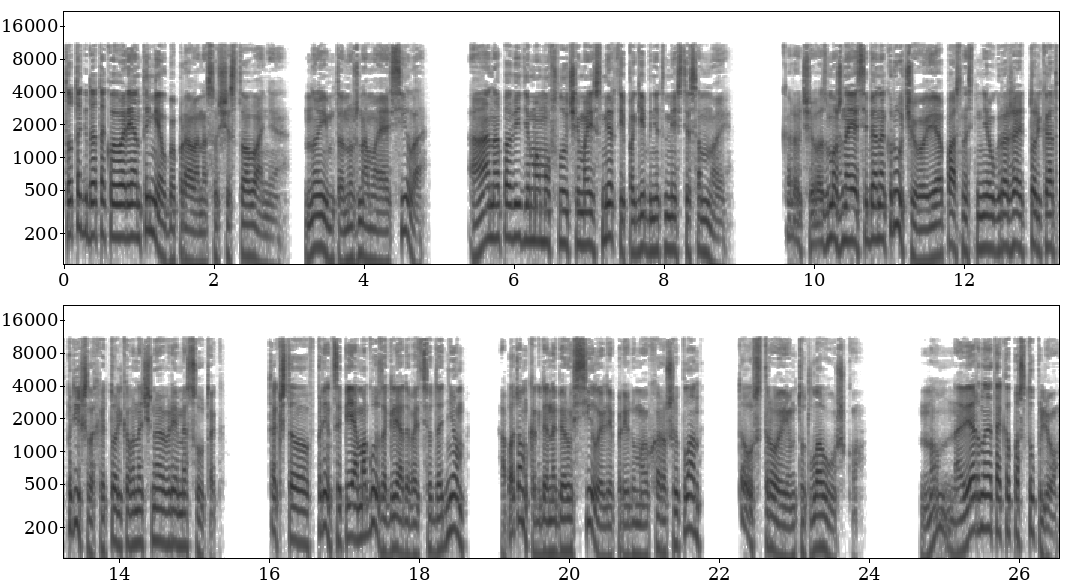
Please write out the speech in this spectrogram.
то тогда такой вариант имел бы право на существование, но им-то нужна моя сила, а она, по-видимому, в случае моей смерти погибнет вместе со мной. Короче, возможно, я себя накручиваю, и опасность мне угрожает только от пришлых и только в ночное время суток. Так что, в принципе, я могу заглядывать сюда днем, а потом, когда наберу сил или придумаю хороший план, то устрою им тут ловушку. Ну, наверное, так и поступлю.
